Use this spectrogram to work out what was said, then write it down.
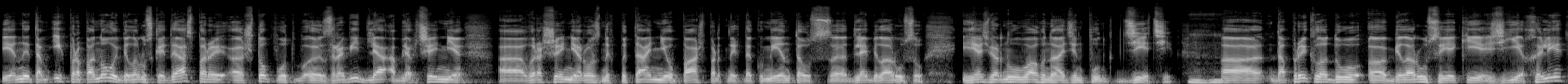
і яны там іх прапановы беларускай дыаспары чтоб вот зрабіць для аблягчэння вырашэння розных пытанняў пашпартных дакументаў с для беларусаў і я звярну увагу на один пункт. Дзеці да прыкладу беларусы якія з'ехалі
